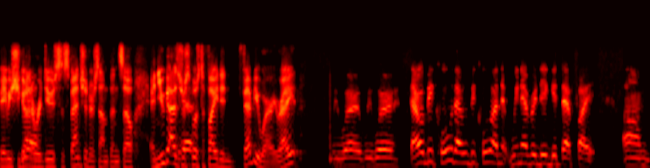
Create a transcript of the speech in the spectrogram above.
maybe she got yeah. a reduced suspension or something. So, and you guys yeah. were supposed to fight in February, right? We were, we were. That would be cool. That would be cool. I, we never did get that fight. Um,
